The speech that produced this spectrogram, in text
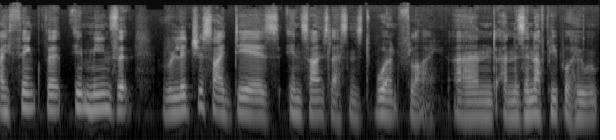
I think that it means that religious ideas in science lessons won't fly. And, and there's enough people who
